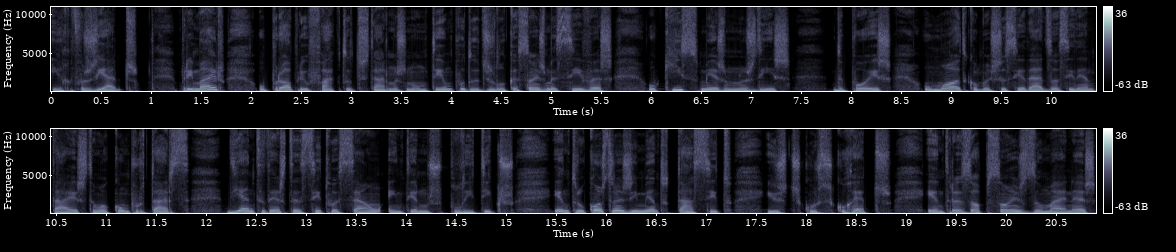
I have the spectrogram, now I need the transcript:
e refugiados. Primeiro, o próprio facto de estarmos num tempo de deslocações massivas. O que isso mesmo nos diz? Depois, o modo como as sociedades ocidentais estão a comportar-se diante desta situação em termos políticos, entre o constrangimento tácito e os discursos corretos, entre as opções desumanas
